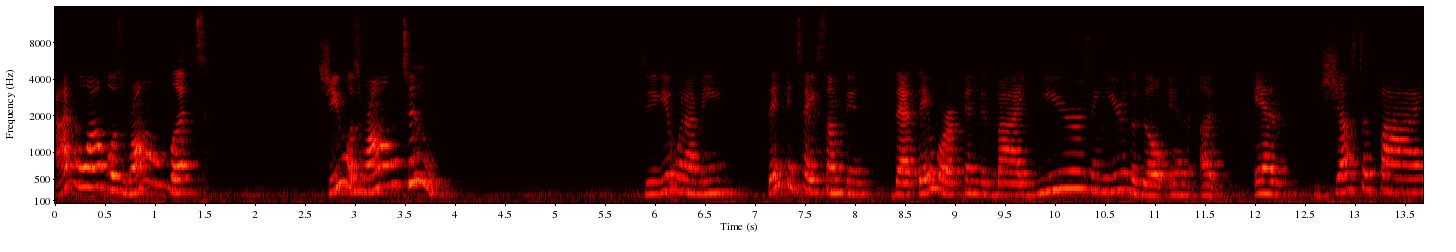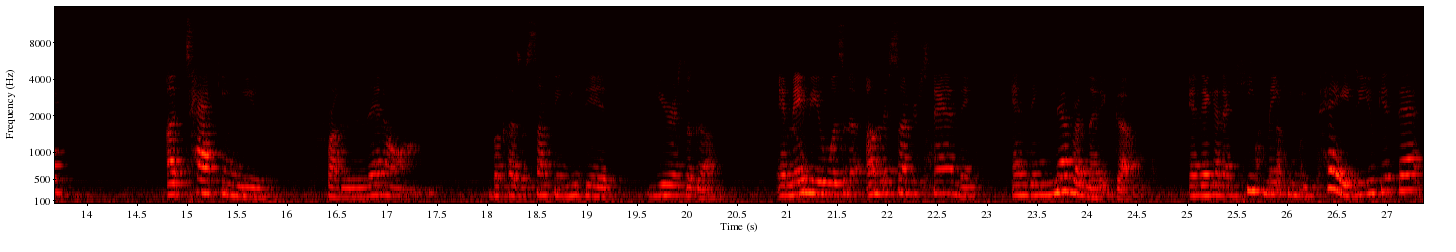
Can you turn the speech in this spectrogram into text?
I know I was wrong, but she was wrong too. Do you get what I mean? They can take something that they were offended by years and years ago and uh, and justify attacking you from then on because of something you did years ago. And maybe it was a misunderstanding and they never let it go and they're going to keep making you pay. Do you get that?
